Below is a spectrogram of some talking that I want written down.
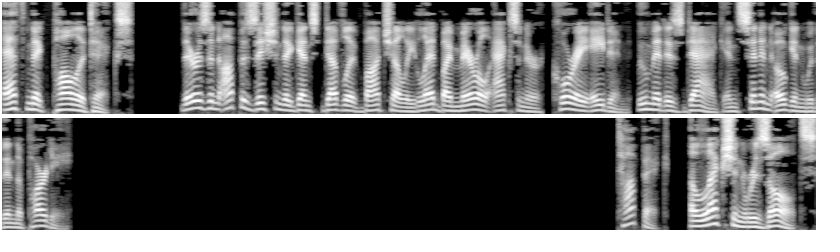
ethnic politics. There is an opposition against Devlet Bahçeli led by Meral Akşener, Koray Aydin, Ümit Özdağ and Sinan Ogun within the party. Election results.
